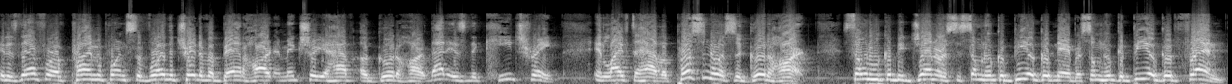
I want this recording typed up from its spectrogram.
It is therefore of prime importance to avoid the trait of a bad heart and make sure you have a good heart. That is the key trait in life to have. A person who has a good heart, someone who could be generous, is someone who could be a good neighbor, someone who could be a good friend.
